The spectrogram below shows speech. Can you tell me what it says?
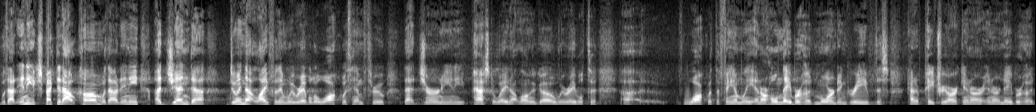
without any expected outcome, without any agenda, doing that life with him, we were able to walk with him through that journey. And he passed away not long ago. We were able to uh, walk with the family, and our whole neighborhood mourned and grieved this kind of patriarch in our, in our neighborhood.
